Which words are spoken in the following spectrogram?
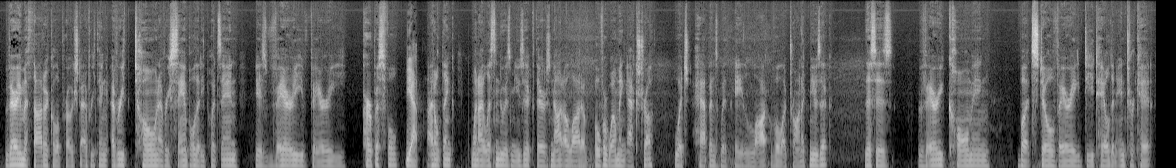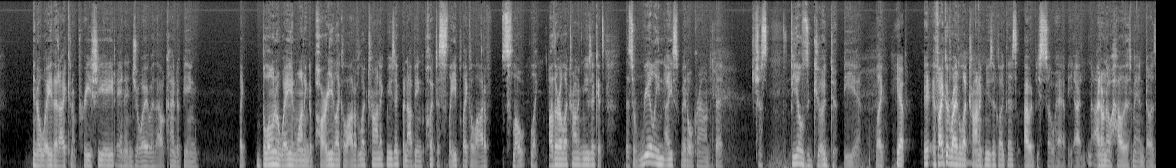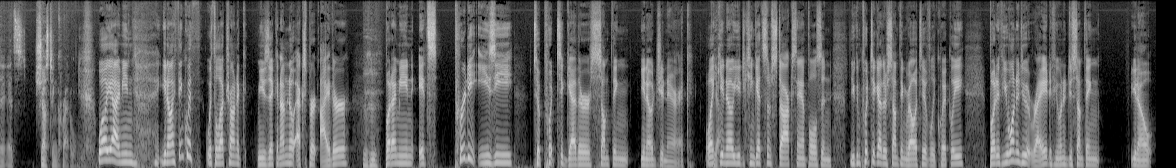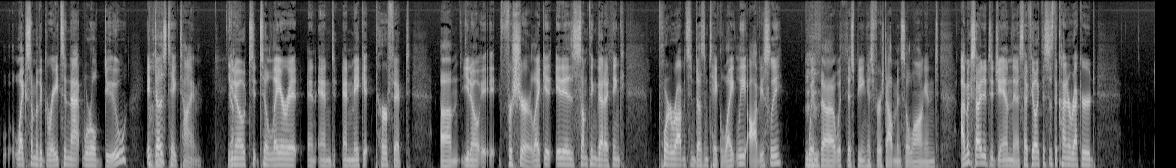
very methodical approach to everything. Every tone, every sample that he puts in is very, very purposeful. Yeah, I don't think when I listen to his music, there's not a lot of overwhelming extra, which happens with a lot of electronic music. This is very calming, but still very detailed and intricate in a way that I can appreciate and enjoy without kind of being like blown away and wanting to party like a lot of electronic music, but not being put to sleep like a lot of slow like other electronic music. It's a really nice middle ground that just feels good to be in. Like Yep. if I could write electronic music like this, I would be so happy. I I don't know how this man does it. It's just incredible. Well, yeah, I mean, you know, I think with with electronic music, and I'm no expert either, mm-hmm. but I mean, it's pretty easy to put together something, you know, generic. Like, Yeah. you know, you can get some stock samples and you can put together something relatively quickly. But if you want to do it right, if you want to do something, you know, like some of the greats in that world do, it mm-hmm. does take time Yeah. you know to, to layer it and and and make it perfect um you know it, it- for sure. Like it, it is something that i think porter robinson doesn't take lightly obviously with uh with this being his first album in so long. And i'm excited to jam this. I feel like this is the kind of record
